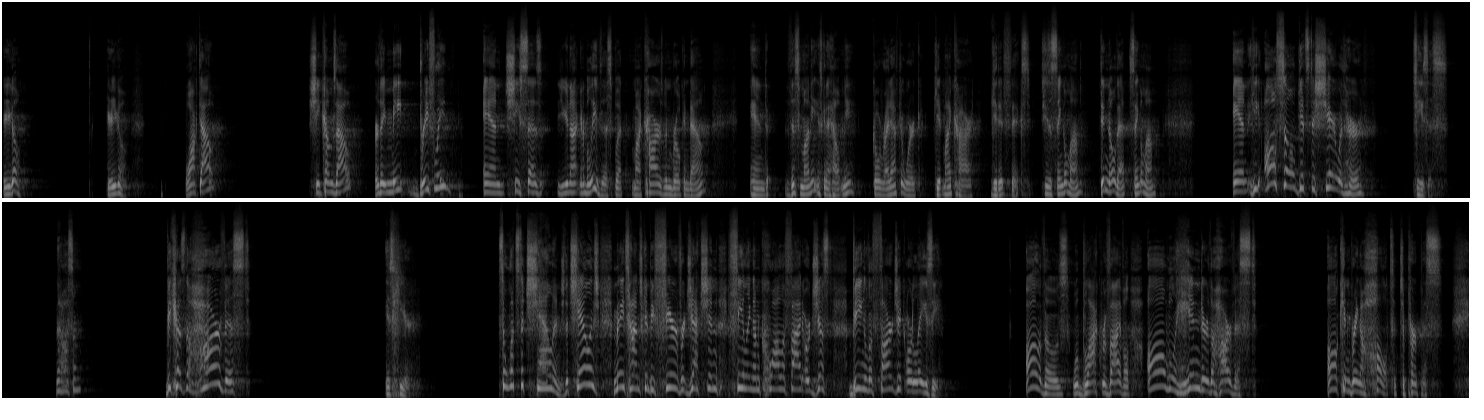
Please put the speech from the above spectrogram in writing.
Here you go. Here you go. Walked out. She comes out, or they meet briefly, and she says, You're not going to believe this, but my car's been broken down, and this money is going to help me go right after work, get my car, get it fixed. She's a single mom. Didn't know that, single mom. And he also gets to share with her Jesus. Isn't that awesome? Because the harvest is here. So, what's the challenge? The challenge many times can be fear of rejection, feeling unqualified, or just being lethargic or lazy. All of those will block revival. All will hinder the harvest. All can bring a halt to purpose.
